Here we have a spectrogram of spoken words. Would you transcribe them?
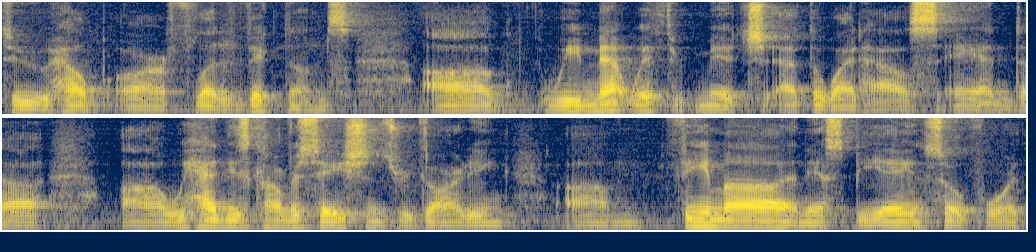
to help our flooded victims, uh, we met with Mitch at the White House, and uh, uh, we had these conversations regarding um, FEMA and SBA and so forth.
